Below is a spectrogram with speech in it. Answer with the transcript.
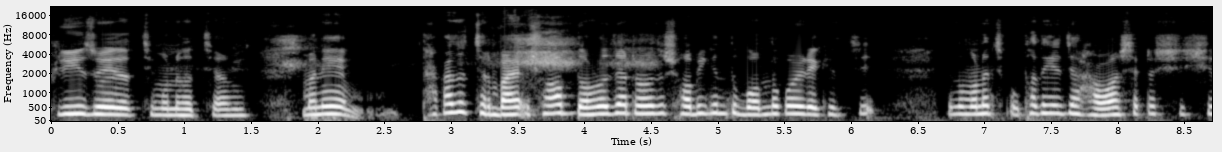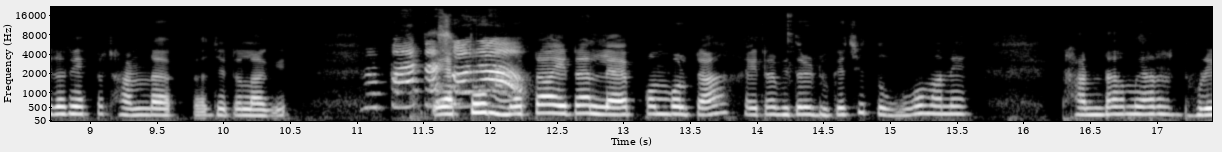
ফ্রিজ হয়ে যাচ্ছে মনে হচ্ছে আমি। মানে থাকা যাচ্ছে না সব দরজা টরজা সবই কিন্তু বন্ধ করে রেখেছি। কিন্তু মনে হচ্ছে কোথা থেকে যে হাওয়া আসে একটা শিশিরানি একটা ঠান্ডা একটা যেটা লাগে। এত মোটা এটা ল্যাব কম্বলটা, এটার ভিতরে ঢুকেছি, তবুও মানে ঠান্ডা আমি আর ধরে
